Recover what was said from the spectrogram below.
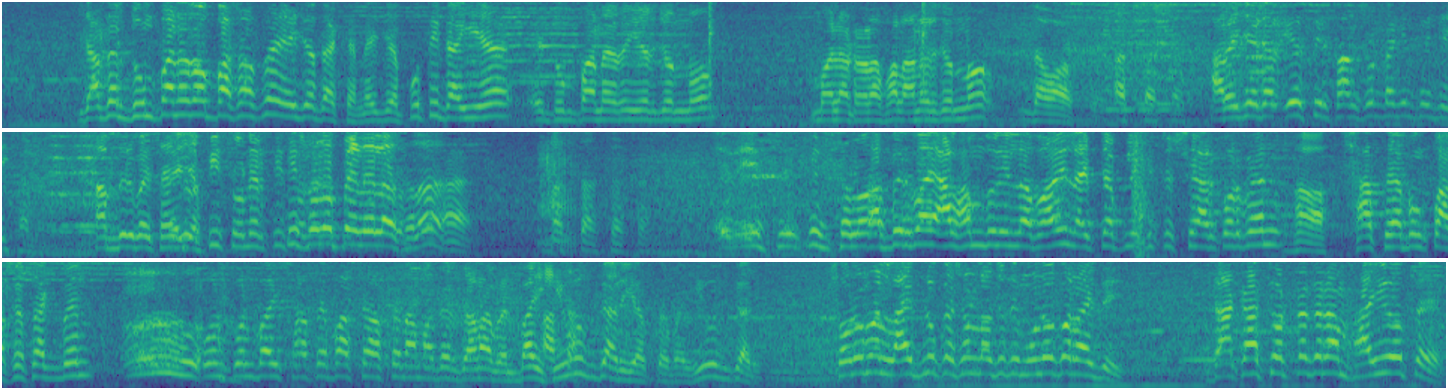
যাদের ধূমপানের অভ্যাস আছে এই যে দেখেন এই যে প্রতিটা ইয়ে এই ধূমপানের ইয়ের জন্য ময়লা টলা ফালানোর জন্য দেওয়া আছে। আচ্ছা আচ্ছা। আর এই যে এটার এসির ফাংশনটা কিন্তু এই যে এখানে। সাব্বির ভাই যে পিছনের পিছনে প্যানেল আছে না? হ্যাঁ। আচ্ছা আচ্ছা আচ্ছা। পিছনে সাব্বির ভাই আলহামদুলিল্লাহ ভাই লাইভটা প্লিজ একটু শেয়ার করবেন। হ্যাঁ। সাথে এবং পাশে থাকবেন। কোন কোন ভাই সাথে পাশে আছেন আমাদের জানাবেন। ভাই আচ্ছা। হিউজ গাড়ি আছে ভাই হিউজ গাড়ি। শোরুমের লাইভ লোকেশনটা যদি মনে করাই দেই ঢাকা চট্টগ্রাম হাইওয়েতে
